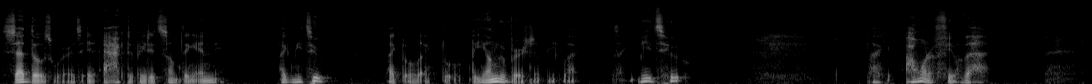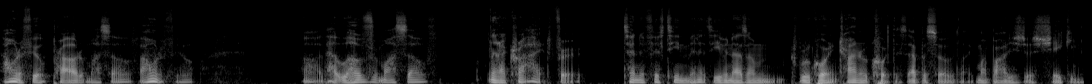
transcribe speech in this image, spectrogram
said those words, it activated something in me. Like me too. Like the like the, the younger version of me. Like it's like me too. Like I want to feel that. I want to feel proud of myself. I want to feel uh, that love for myself. And I cried for 10 to 15 minutes, even as I'm recording, trying to record this episode. Like my body's just shaking.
